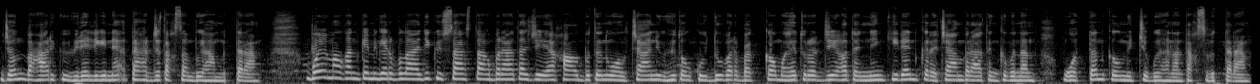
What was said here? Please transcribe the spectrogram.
жон бахар күрелигине тахаржа таксан быхамыттара. Бой малган кемигер Владик үсастаг брата жыя халбытын олчан үгүт олкуйду барбакка мая турар жыга төннен кирен кырачан братын кыбынан оттан кылмытчы быханан таксыбыттара.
